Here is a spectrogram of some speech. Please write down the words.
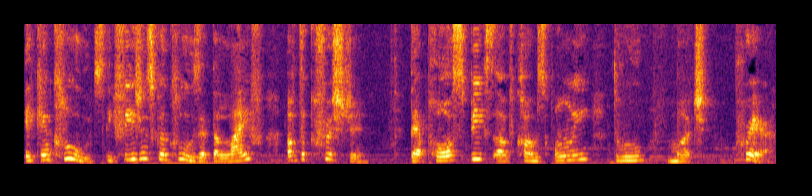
It concludes, Ephesians concludes that the life of the Christian that Paul speaks of comes only through much prayer.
